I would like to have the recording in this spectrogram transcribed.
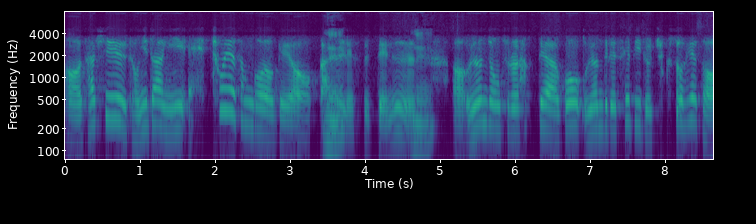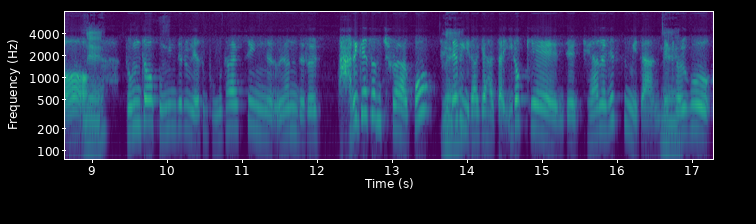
어, 사실 정의당이 애초에 선거개혁안을 네. 냈을 때는 네. 어, 의원 정수를 확대하고 의원들의 세비를 축소해서 네. 좀더 국민들을 위해서 봉사할 수 있는 의원들을 바르게 선출하고 제대로 네. 일하게 하자 이렇게 이제 제안을 했습니다. 근데 네. 결국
